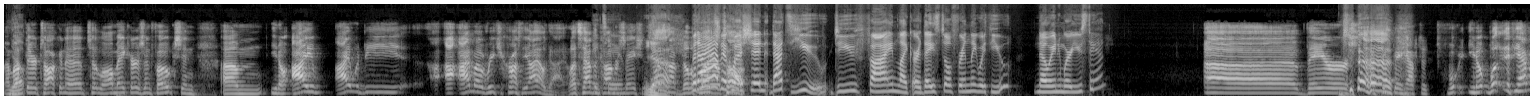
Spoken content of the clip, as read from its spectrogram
I'm yep. up there talking to, to lawmakers and folks, and um, you know, I I would be I, am a reach across the aisle guy. Let's have Me the conversation. Yeah. but I have a talk. question. That's you. Do you find like are they still friendly with you, knowing where you stand? Uh, they're. I think they have to. You know, well, if you have,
